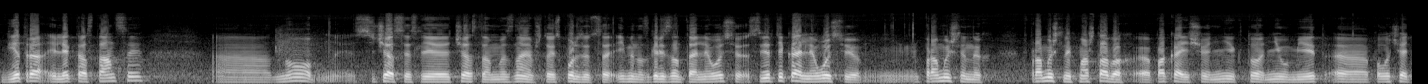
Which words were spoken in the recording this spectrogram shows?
ветроэлектростанции, э, но сейчас, если часто мы знаем, что используется именно с горизонтальной осью, с вертикальной осью промышленных в промышленных масштабах э, пока еще никто не умеет э, получать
